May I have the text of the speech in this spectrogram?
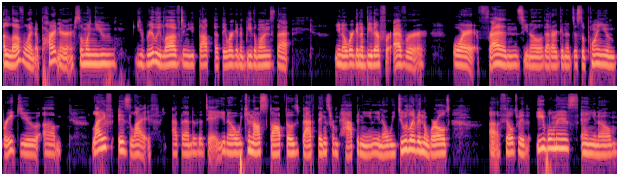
a loved one, a partner, someone you you really loved and you thought that they were going to be the ones that you know were going to be there forever or friends, you know, that are going to disappoint you and break you. Um, life is life at the end of the day. You know, we cannot stop those bad things from happening. You know, we do live in the world uh, filled with evilness, and, you know,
